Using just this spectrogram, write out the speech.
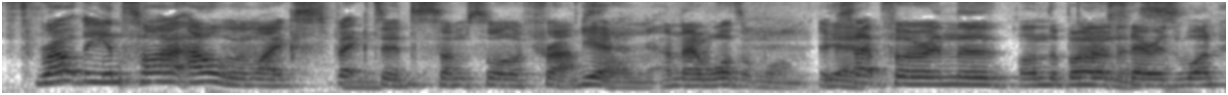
throughout the entire album, I expected some sort of trap Mm. Yeah. song, and there wasn't one, Yeah. except for in the On the bonus, there is one.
